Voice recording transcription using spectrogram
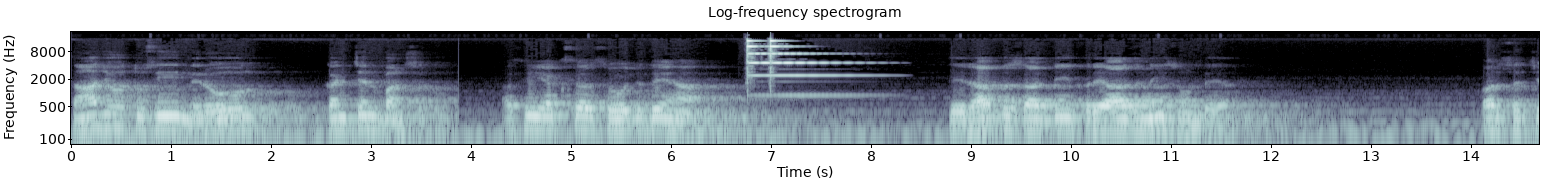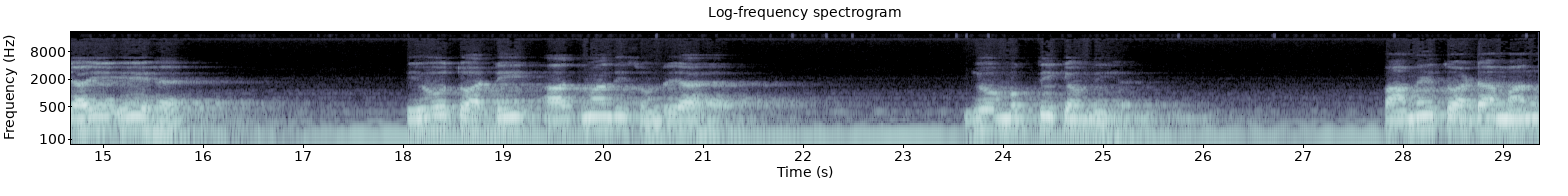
ਤਾਂ ਜੋ ਤੁਸੀਂ ਨਿਰੋਲ ਕੰਚਨ ਬਣ ਸਕੋ। ਅਸੀਂ ਅਕਸਰ ਸੋਚਦੇ ਹਾਂ ਕਿ ਰੱਬ ਸਾਡੀ ਫਰਿਆਦ ਨਹੀਂ ਸੁਣ ਰਿਹਾ। ਪਰ ਸੱਚਾਈ ਇਹ ਹੈ ਕਿ ਉਹ ਤੁਹਾਡੀ ਆਤਮਾ ਦੀ ਸੁਣ ਰਿਹਾ ਹੈ, ਜੋ ਮੁਕਤੀ ਚਾਹੁੰਦੀ ਹੈ? ਭਾਵੇਂ ਤੁਹਾਡਾ ਮਨ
